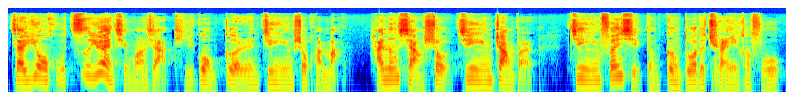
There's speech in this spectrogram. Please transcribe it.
在用户自愿情况下提供个人经营收款码，还能享受经营账本、经营分析等更多的权益和服务。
